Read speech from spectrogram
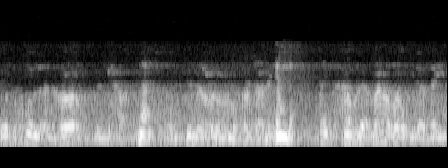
هو دخول الأنهار بالبحار. نعم. في من العلماء قال ذلك. إلا. طيب هؤلاء ما نظروا إلى بين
